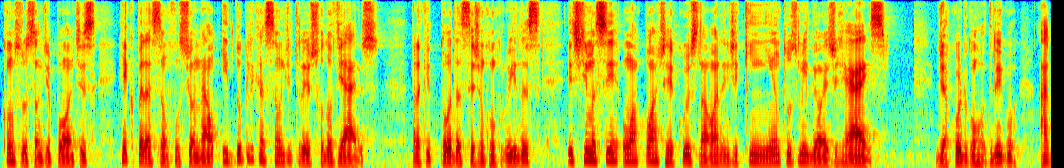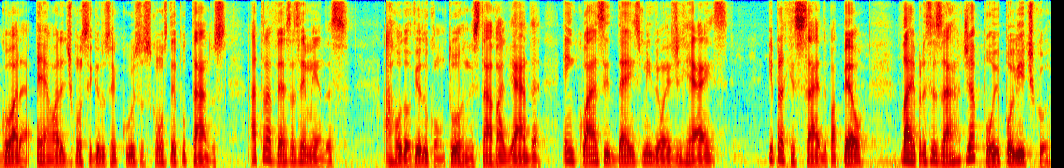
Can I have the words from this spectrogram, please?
construção de pontes, recuperação funcional e duplicação de trechos rodoviários. Para que todas sejam concluídas, estima-se um aporte de recursos na ordem de 500 milhões de reais. De acordo com Rodrigo, agora é a hora de conseguir os recursos com os deputados, através das emendas. A rodovia do contorno está avaliada em quase 10 milhões de reais. E para que saia do papel, vai precisar de apoio político.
